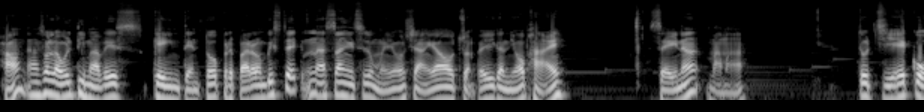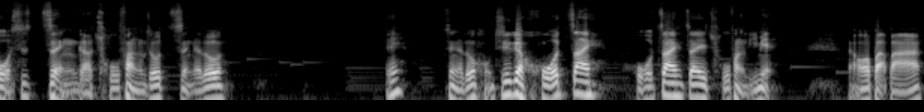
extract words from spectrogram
好，那说 la última vez que intentó preparar un bistec，那上一次我们有想要准备一个牛排，谁呢？妈妈。就结果是整个厨房都整个都，哎，整个都这个活灾活灾在厨房里面，然后爸爸。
